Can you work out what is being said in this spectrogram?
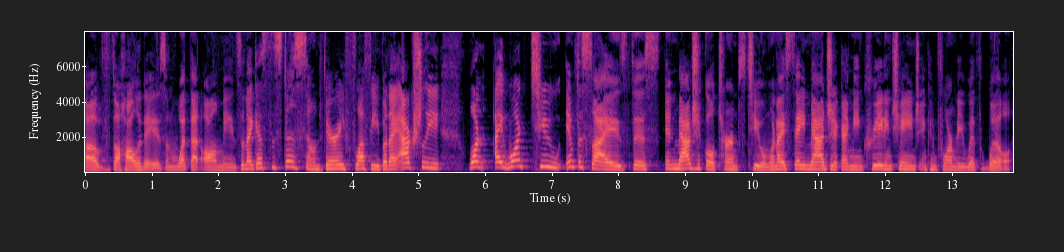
of the holidays and what that all means. And I guess this does sound very fluffy, but I actually I want to emphasize this in magical terms too. And when I say magic, I mean creating change in conformity with will.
